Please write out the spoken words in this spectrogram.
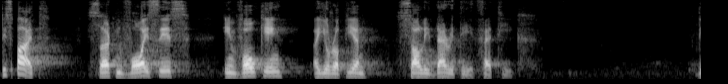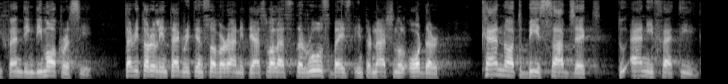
despite certain voices invoking a European solidarity fatigue defending democracy, territorial integrity and sovereignty, as well as the rules based international order, cannot be subject to any fatigue.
